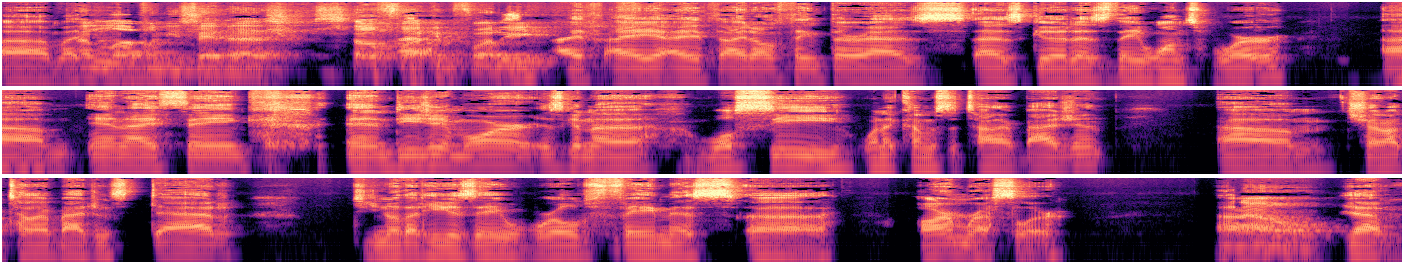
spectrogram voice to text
Um, I, I, love when you say that. so fucking funny. I, I, I, I, don't think they're as as good as they once were. Um, and I think, and DJ Moore is gonna. We'll see when it comes to Tyler Bagent. Um, shout out Tyler Bagent's dad. Do you know that he is a world famous uh, arm wrestler? Uh, no. Yeah,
